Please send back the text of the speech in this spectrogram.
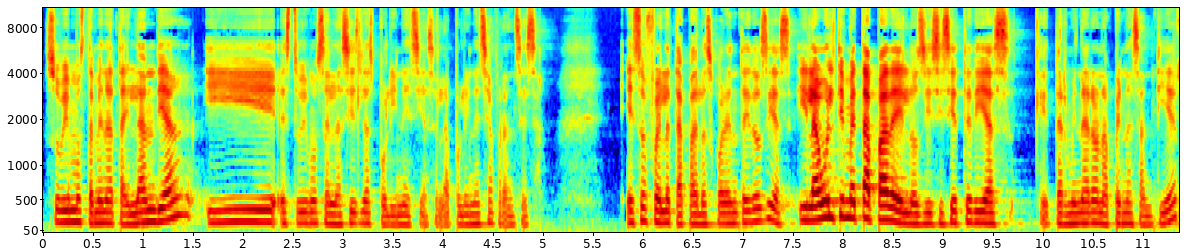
subimos también a Tailandia y estuvimos en las Islas Polinesias, en la Polinesia francesa. Eso fue la etapa de los 42 días. Y la última etapa de los 17 días que terminaron apenas antier,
